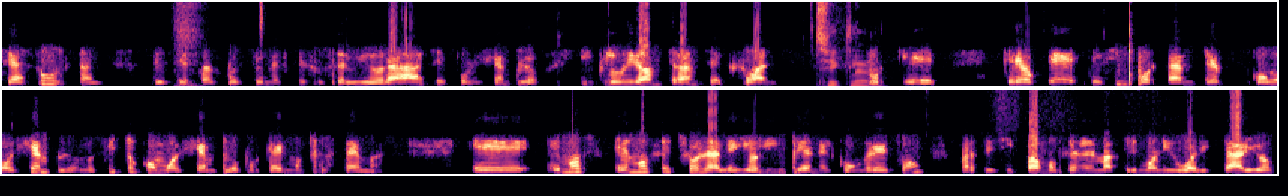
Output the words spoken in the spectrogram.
se asustan de ciertas cuestiones que su servidora hace, por ejemplo, incluir a un transexual Sí, claro. Porque creo que, es importante como ejemplo, lo cito como ejemplo porque hay muchos temas. Eh, hemos hemos hecho la ley Olimpia en el Congreso, participamos en el matrimonio igualitario,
